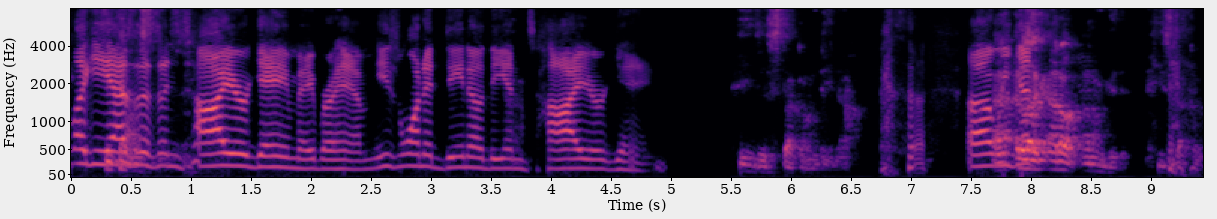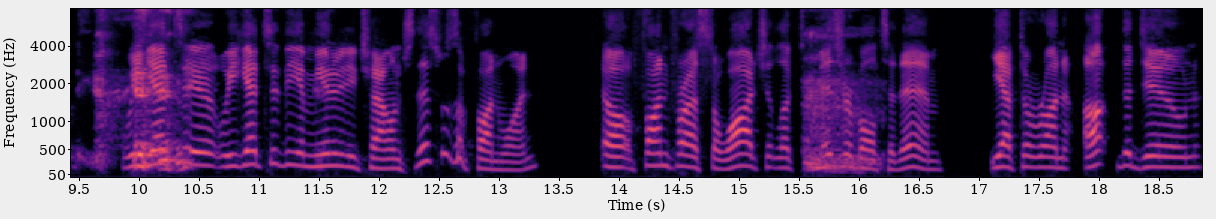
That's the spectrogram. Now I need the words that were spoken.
Like he, he has does. this entire game, Abraham. He's wanted Dino the entire game. He's just stuck on Dino. uh, we I, get, like, I don't I don't get it. He's stuck on Dino. we get to we get to the immunity challenge. This was a fun one. Oh, fun for us to watch. It looked miserable to them. You have to run up the dune,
